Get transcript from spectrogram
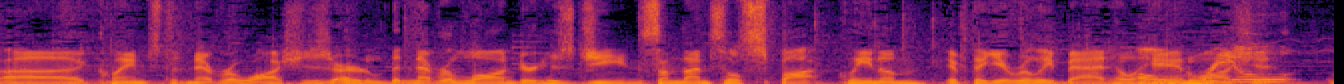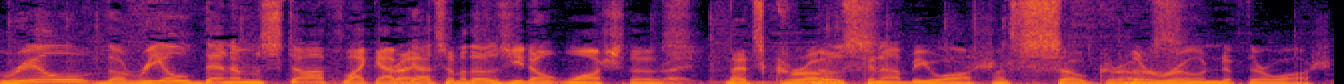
uh, claims to never wash his or never launder his jeans. Sometimes he'll spot clean them. If they get really bad, he'll Oh, hand wash real, it. real, the real denim stuff. Like I've Right. got some of those. You don't wash those. That's gross. Those cannot be washed. That's so gross. They're ruined if they're washed.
